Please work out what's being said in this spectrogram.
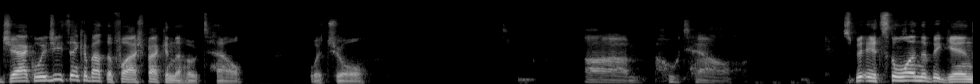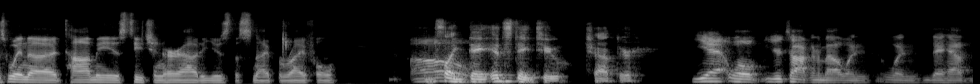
Jack, what did you think about the flashback in the hotel with Joel? Um, hotel. It's, it's the one that begins when uh, Tommy is teaching her how to use the sniper rifle. Oh. It's like day. It's day two chapter. Yeah, well, you're talking about when when they have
